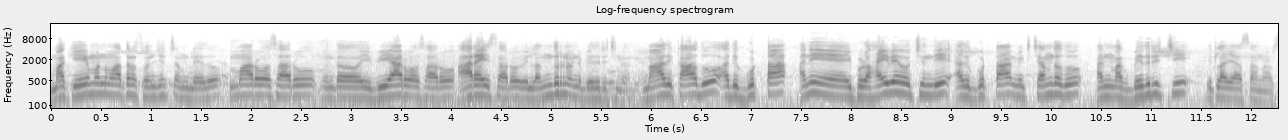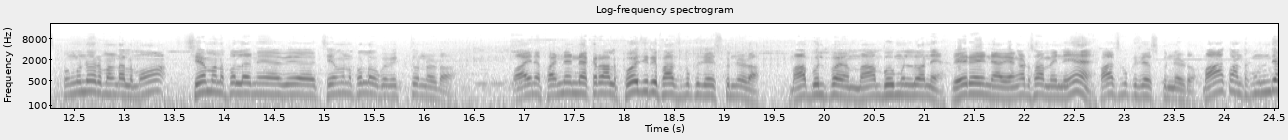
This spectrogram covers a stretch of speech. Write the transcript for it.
మాకు ఏమని మాత్రం స్పందించడం లేదు. ఎంఆర్ఓ సారు ఇంత ఈ బీఆర్ఓ సారు ఆర్ఐ సారు వీళ్ళందరూ నన్ను బెదిరించినారు. మాది కాదు అది గుట్ట అని ఇప్పుడు హైవే వచ్చింది. అది గుట్ట మీకు చెందదు అని మాకు బెదిరించి ఇట్లా చేస్తున్నారు పొంగునూరు మండలము చీమనపల్లి అనే వే- చీమనపల్లి ఒక వ్యక్తి ఉన్నాడు. ఆయన పన్నెండు ఎకరాలు ఫోజరీ పాస్బుక్ చేసుకున్నాడు. మా భూమి మా భూముల్లోనే. వేరే వెంకటస్వామిని పాస్బుక్ చేసుకున్నాడు. మాకు అంతకు ముందే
